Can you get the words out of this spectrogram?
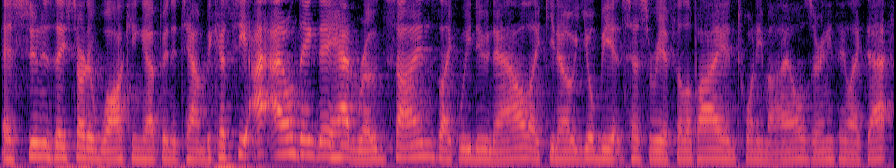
as soon as they started walking up into town. Because see I, I don't think they had road signs like we do now. Like you know you'll be at caesarea philippi in 20 miles or anything like that.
